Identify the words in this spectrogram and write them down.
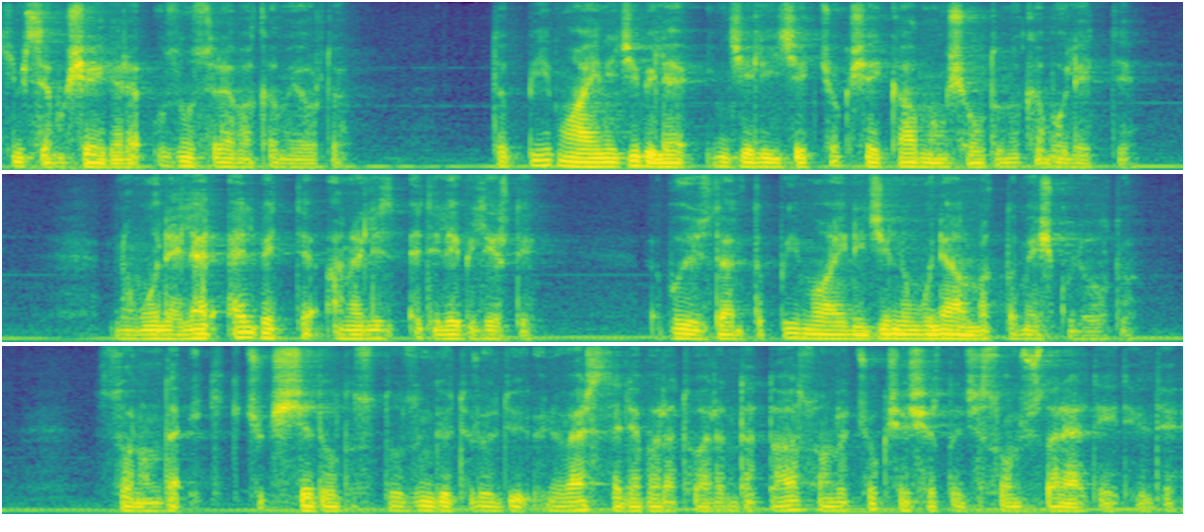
Kimse bu şeylere uzun süre bakamıyordu. Tıbbi muayeneci bile inceleyecek çok şey kalmamış olduğunu kabul etti. Numuneler elbette analiz edilebilirdi. Bu yüzden tıbbi muayeneci numune almakla meşgul oldu. Sonunda iki küçük şişe dolusu dozun götürüldüğü üniversite laboratuvarında daha sonra çok şaşırtıcı sonuçlar elde edildi.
